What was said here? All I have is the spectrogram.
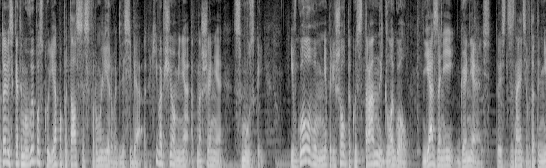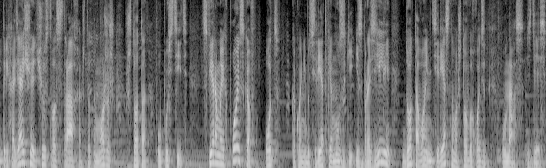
Готовясь к этому выпуску, я попытался сформулировать для себя, а какие вообще у меня отношения с музыкой. И в голову мне пришел такой странный глагол. Я за ней гоняюсь. То есть, знаете, вот это неприходящее чувство страха, что ты можешь что-то упустить. Сфера моих поисков от какой-нибудь редкой музыки из Бразилии до того интересного, что выходит у нас здесь,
